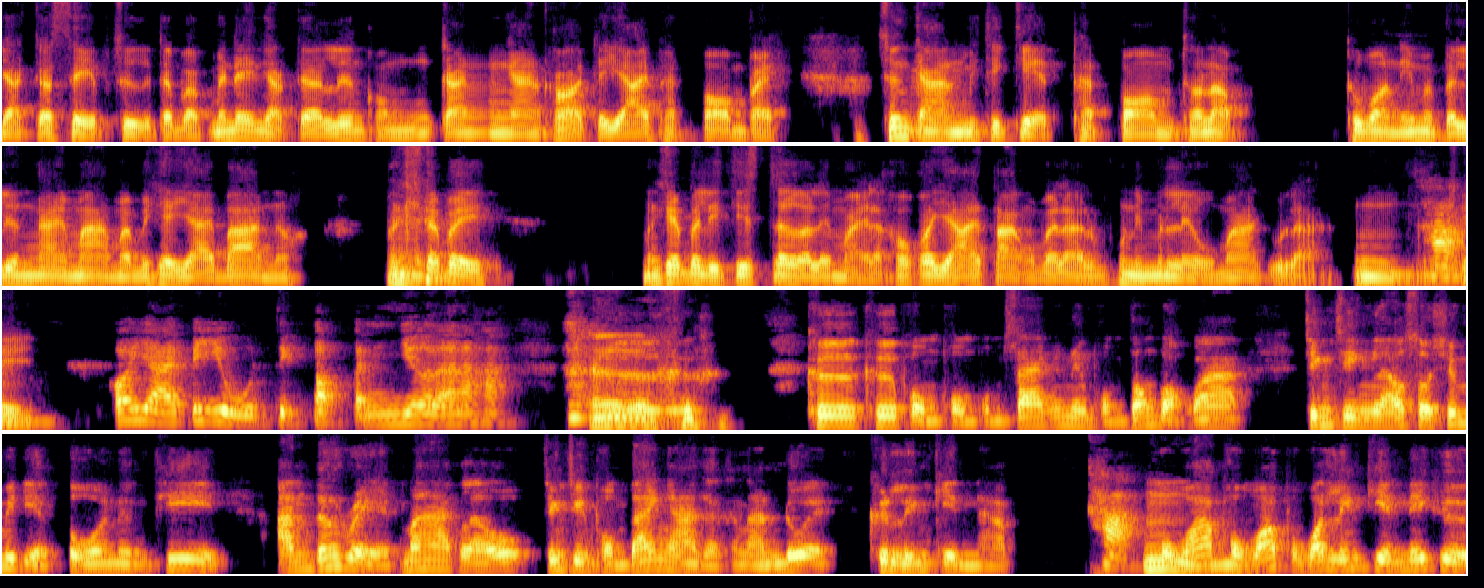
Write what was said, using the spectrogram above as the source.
อยากจะเสพสื่อแต่แบบไม่ได้อยากจะเรื่องของการงานเขาอาจจะย้ายแพลตฟอร์มไป ซึ่งการ migrate แพลตฟอร์มสำหรับทุกวันนี้มันเป็นเรื่องง่ายมาก มันไม่ใช่ย้ายบ้านเนาะมันแค่ไป มันแค่ไป register อะไรใหม่แล้วเขาก็ย้ายต่างออกไปแล้วพวกนี้มันเร็วมากอยู่แล้ว อืมโอเคค่ะ ก็ย้ายไปอยู่ TikTok กันเยอะแล้วนะคะเออคือคือผมผมผมแทรกนิดนึงผมต้องบอกว่าจริง ๆ แล้วโซเชียลมีเดียตัวหนึ่งที่ underrate มากแล้วจริง ๆ ผมได้งานจากทางนั้นด้วยคือ LinkedIn นะครับค่ะอืมผมว่าผมว่าผมว่า LinkedIn นี่คือ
